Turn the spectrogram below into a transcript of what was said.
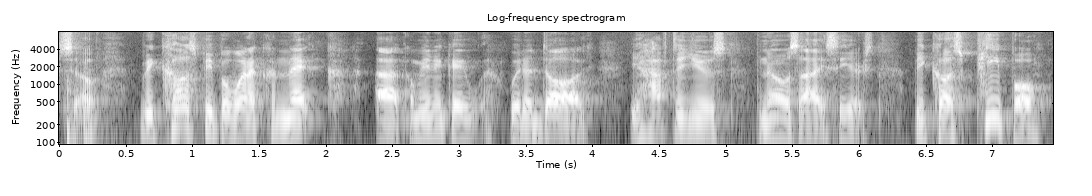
So because people want to connect, uh, communicate with a dog, you have to use nose, eyes, ears. Because people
